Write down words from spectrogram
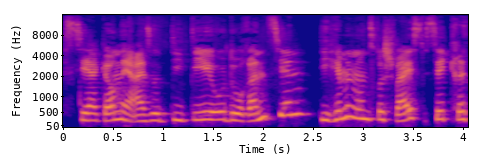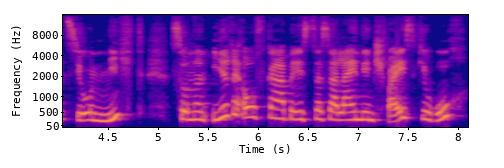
Sehr gerne. Also die Deodorantien, die hemmen unsere Schweißsekretion nicht, sondern ihre Aufgabe ist das allein den Schweißgeruch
